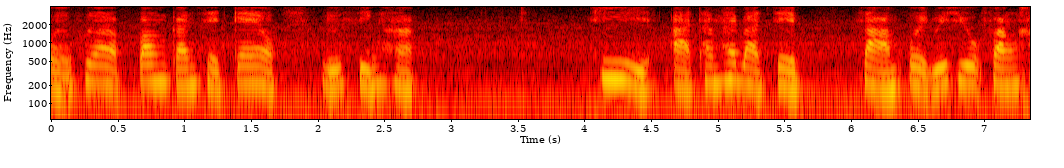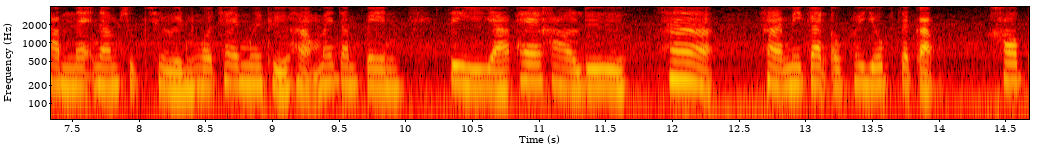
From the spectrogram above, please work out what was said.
มอเพื่อป้องกันเศษแก้ว หรือสิ่งหัก ที่อาจทำให้บาดเจ็บ 3. เปิดวิทยุฟังคำแนะนำฉุกเฉิน งดใช้มือถือหากไม่จำเป็น 4. อย่าแพร่ข่าวลือ 5. หากมีการอพยพจะกลับเข้าไป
